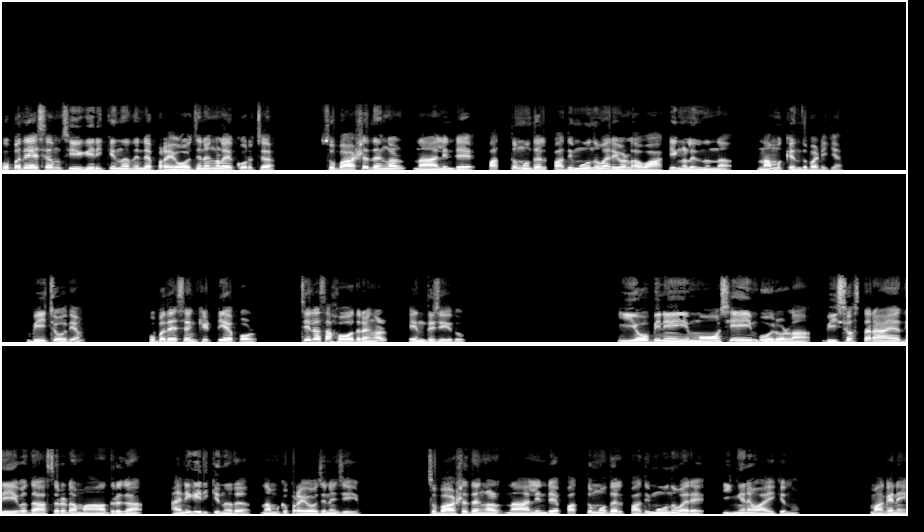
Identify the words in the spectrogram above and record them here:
ഉപദേശം സ്വീകരിക്കുന്നതിന്റെ പ്രയോജനങ്ങളെക്കുറിച്ച് സുഭാഷിതങ്ങൾ നാലിന്റെ പത്ത് മുതൽ പതിമൂന്ന് വരെയുള്ള വാക്യങ്ങളിൽ നിന്ന് നമുക്കെന്ത് പഠിക്കാം? ബി ചോദ്യം. ഉപദേശം കിട്ടിയപ്പോൾ ചില സഹോദരങ്ങൾ എന്തു ചെയ്തു? ഇയോബിനെയും മോശയെയും പോലുള്ള വിശ്വസ്തരായ ദേവദാസരുടെ മാതൃക അനുകരിക്കുന്നത് നമുക്ക് പ്രയോജനം ചെയ്യും. സുഭാഷിതങ്ങൾ നാലിന്റെ പത്ത് മുതൽ പതിമൂന്ന് വരെ ഇങ്ങനെ വായിക്കുന്നു. മകനെ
